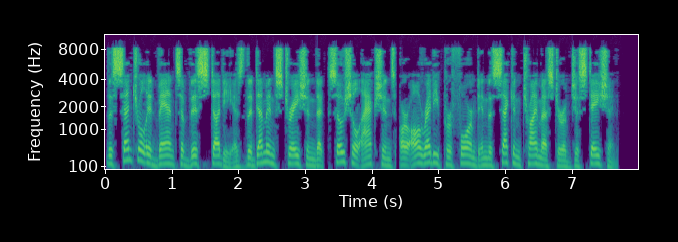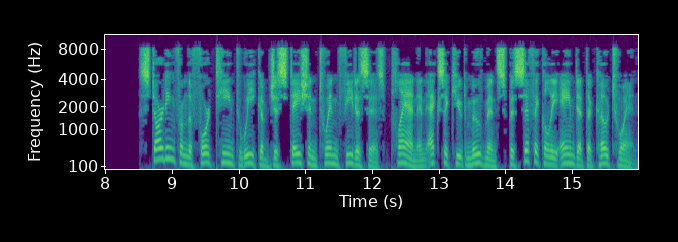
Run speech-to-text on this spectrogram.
The central advance of this study is the demonstration that social actions are already performed in the second trimester of gestation. Starting from the 14th week of gestation twin fetuses plan and execute movements specifically aimed at the co-twin.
